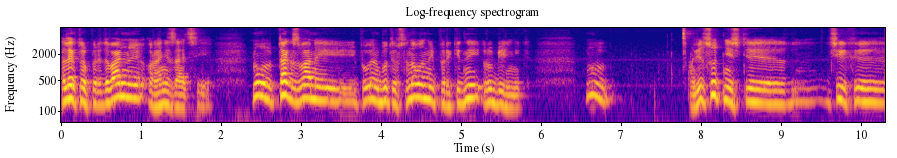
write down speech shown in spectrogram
електропередавальної організації. Ну, так званий повинен бути встановлений перекидний рубільник. Ну, відсутність е, цих е,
